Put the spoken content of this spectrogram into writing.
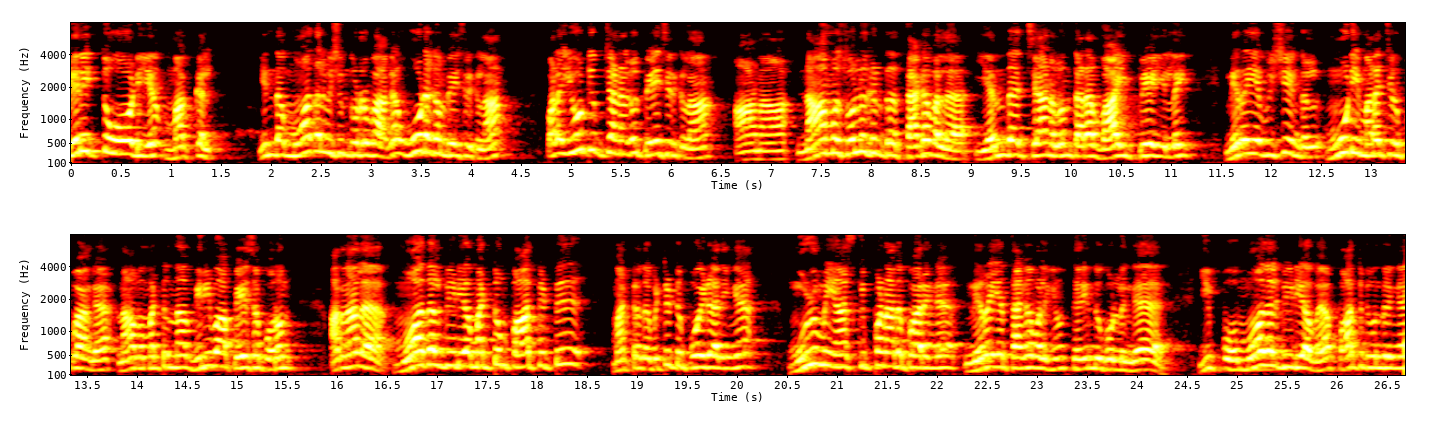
தெரித்து ஓடிய மக்கள். இந்த மோதல் விஷயம் தொடர்பாக ஊடகம் பேசியிருக்கலாம் பல யூடியூப் சேனல்கள் பேசியிருக்கலாம். ஆனா நாம சொல்லுகின்ற தகவலை எந்த சேனலும் தர வாய்ப்பே இல்லை. நிறைய விஷயங்கள் மூடி மறைச்சிருப்பாங்க. நாம் மட்டும்தான் விரிவாக பேச போகிறோம் அதனால் மோதல் வீடியோ மட்டும் பார்த்துட்டு மற்றதை விட்டுட்டு போயிடாதீங்க. முழுமையாக ஸ்கிப் பண்ணாத பாருங்க. நிறைய தகவலையும் தெரிந்து கொள்ளுங்க. இப்போ மோதல் வீடியோவை பார்த்துட்டு வந்துருங்க.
